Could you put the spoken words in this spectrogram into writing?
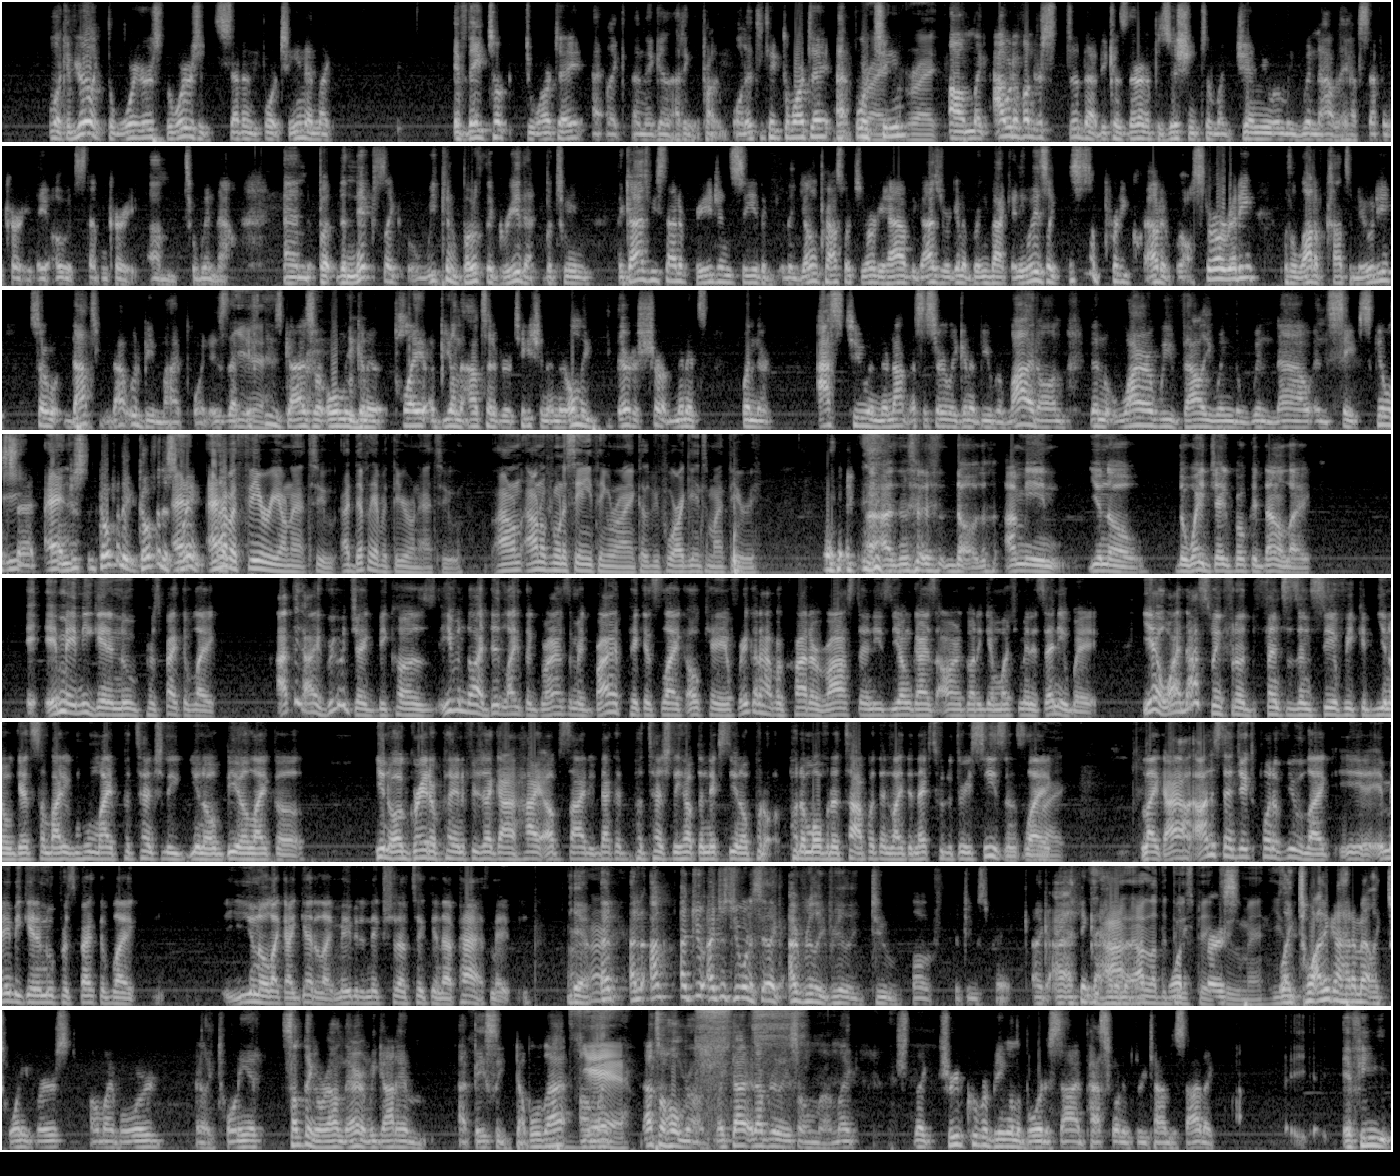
look if you're like the Warriors the Warriors at 7 14 and like if they took Duarte at like, and again, I think they probably wanted to take Duarte at 14. Right. right. Um, like I would have understood that because they're in a position to like genuinely win now. They have Stephen Curry. They owe it to Stephen Curry um to win now. And but the Knicks, like we can both agree that between the guys we signed up for agency, the, the young prospects we already have, the guys we're going to bring back anyways, like this is a pretty crowded roster already with a lot of continuity. So that's that would be my point is that Yeah. if these guys are only mm-hmm. going to play uh, be on the outside of rotation and they're only there to share up minutes when they're asked to and they're not necessarily going to be relied on, then why are we valuing the win now and safe skill set and- and, just go for the go for the swing? And I have a theory on that too. I definitely have a theory on that too. I don't. I don't know if you want to say anything, Ryan, because before I get into my theory. I, no, I mean, you know, the way Jake broke it down, like, it, it made me get a new perspective. Like, I think I agree with Jake because even though I did like the Grimes and McBride pick, it's like, okay, if we're gonna have a crowded roster and these young guys aren't gonna get much minutes anyway, yeah, why not swing for the defenses and see if we could, you know, get somebody who might potentially, you know, be a like a you know, a greater player in the future that got high upside that could potentially help the Knicks, you know, put put them over the top within like the next two to three seasons. Like, right. like I, I understand Jake's point of view. Like it, it made me get a new perspective. Like you know, like I get it. Like maybe the Knicks should have taken that path. Maybe. yeah, Alright. and, and I, I do I just do want to say like I really really do love the Deuce pick. Like I, I think I, had him I, at, I love the Deuce pick too, man. He's Like tw- I think I had him at like twenty first on my board or like twentieth, something around there, and we got him at basically double that. I'm like, yeah, that's a home run. Like that, that really is a home run. Like, like Sharife Cooper being on the board aside, passing on him three times aside. Like, if he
